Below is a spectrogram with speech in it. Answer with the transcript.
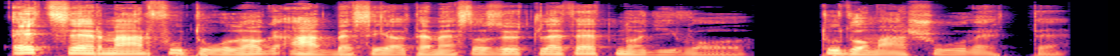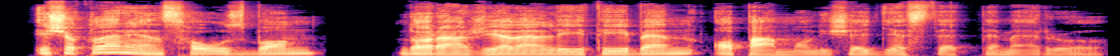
Egyszer már futólag átbeszéltem ezt az ötletet Nagyival. Tudomásul vette. És a Clarence House-ban, darázs jelenlétében apámmal is egyeztettem erről.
